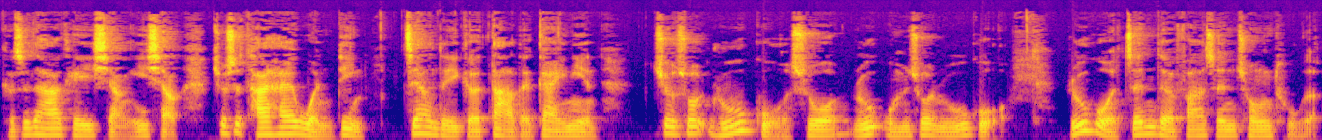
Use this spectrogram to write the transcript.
可是大家可以想一想，就是台海稳定这样的一个大的概念，就是说，如果说如我们说，如果如果真的发生冲突了。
